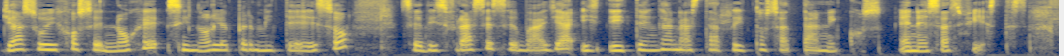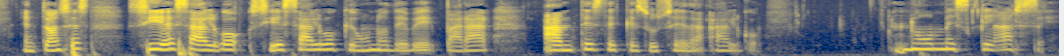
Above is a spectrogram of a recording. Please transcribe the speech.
ya su hijo se enoje, si no le permite eso, se disfrace, se vaya y, y tengan hasta ritos satánicos en esas fiestas. Entonces, si es algo, si es algo que uno debe parar antes de que suceda algo. No mezclarse.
